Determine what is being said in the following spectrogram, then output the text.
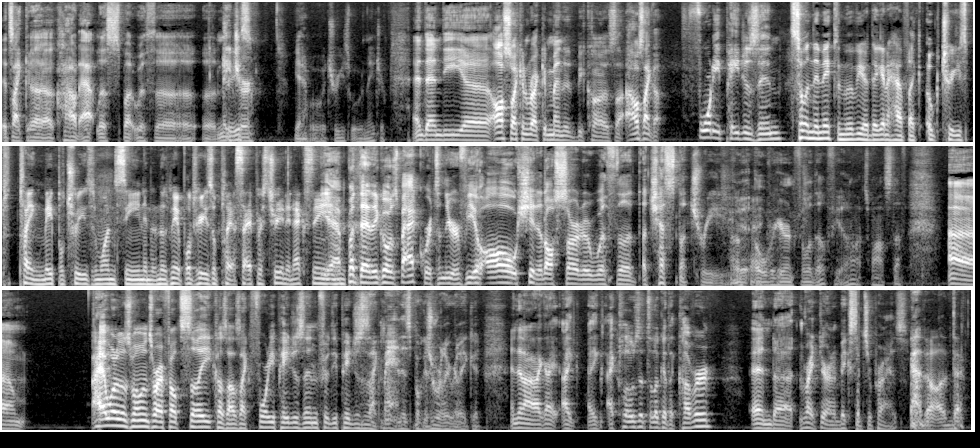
It's like a cloud atlas, but with uh, uh, nature. Yeah, with, with trees, with nature. And then the uh, also I can recommend it because I was like a 40 pages in. So when they make the movie, are they gonna have like oak trees p- playing maple trees in one scene, and then those maple trees will play a cypress tree in the next scene? Yeah, but then it goes backwards and they reveal, oh shit, it all started with a, a chestnut tree uh, over here in Philadelphia. Oh, that's wild stuff. Um, I had one of those moments where I felt silly because I was like 40 pages in, 50 pages. I was like, man, this book is really, really good. And then I like I I, I, I closed it to look at the cover, and uh, right there on a big surprise. Yeah, the- the-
